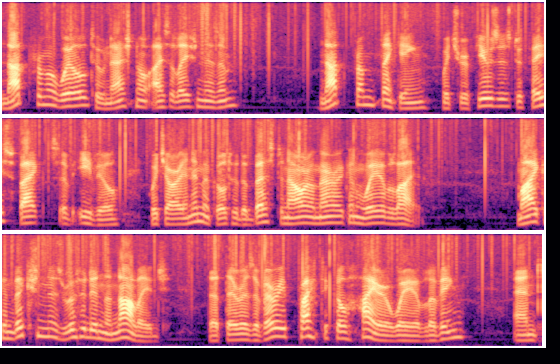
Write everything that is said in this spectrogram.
not from a will to national isolationism, not from thinking which refuses to face facts of evil which are inimical to the best in our American way of life. My conviction is rooted in the knowledge that there is a very practical higher way of living and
